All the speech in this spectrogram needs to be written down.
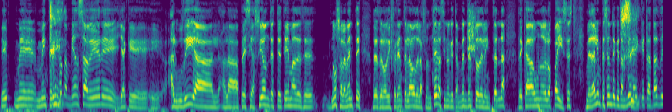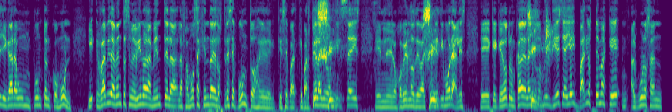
eh, me, me, interesa también saber, eh, ya que eh, aludía a, la apreciación de este tema desde no solamente desde los diferentes lados de la frontera, sino que también dentro de la interna de cada uno de los países, me da la impresión de que también hay que tratar de llegar a un punto en común. Y, rápidamente se me vino a la mente la, famosa agenda de los 13 puntos que, se, que partió el año 2006 en los gobiernos de Bachelet y Morales, que quedó truncada el año 2010 y ahí hay varios temas que mm, algunos se han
